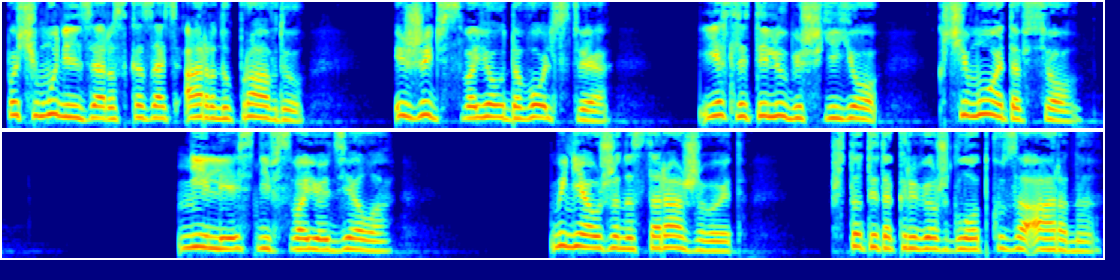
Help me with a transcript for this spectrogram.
Почему нельзя рассказать Аарону правду и жить в свое удовольствие? Если ты любишь ее, к чему это все? Не лезь не в свое дело. Меня уже настораживает, что ты так рвешь глотку за Аарона.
